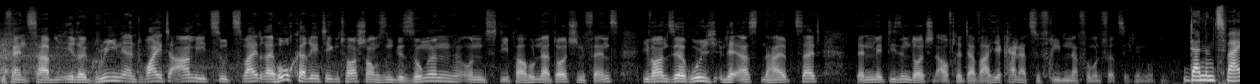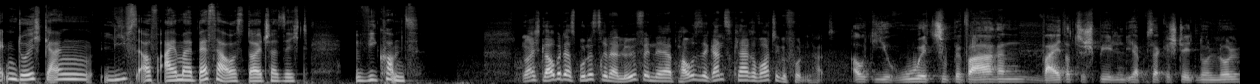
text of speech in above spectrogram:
Die Fans haben ihre Green and White Army zu zwei, drei hochkarätigen Torchancen gesungen und die paar hundert deutschen Fans, die waren sehr ruhig in der ersten Halbzeit, denn mit diesem deutschen Auftritt, da war hier keiner zufrieden nach 45 Minuten. Dann im zweiten Durchgang lief es auf einmal besser aus deutscher Sicht. Wie kommt's? Ich glaube, dass Bundestrainer Löw in der Pause ganz klare Worte gefunden hat. Auch die Ruhe zu bewahren, weiterzuspielen. Ich habe gesagt, es steht 0-0,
